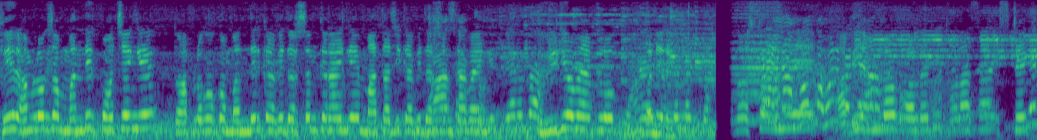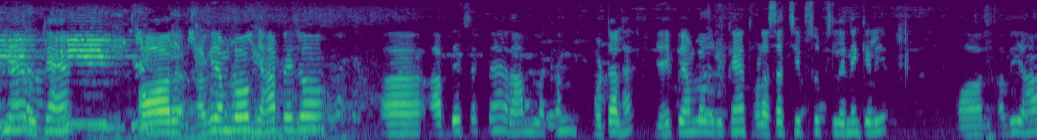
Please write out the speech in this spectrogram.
फिर हम लोग जब मंदिर पहुँचेंगे तो आप लोगों को मंदिर का भी दर्शन कराएँगे माता जी का भी दर्शन करवाएँगे। तो वीडियो में आप लोग बने रहेंगे दोस्तों हमें अभी हम लोग ऑलरेडी थोड़ा सा स्टे किए हैं रुके हैं। और अभी हम लोग यहाँ पे जो आ, आप देख सकते हैं राम लखन होटल है। यहीं पे हम लोग रुके हैं थोड़ा सा चिप्स उप्स लेने के लिए। और अभी यहाँ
